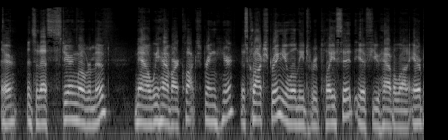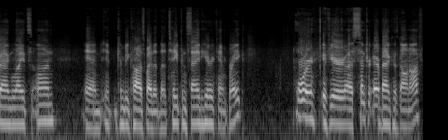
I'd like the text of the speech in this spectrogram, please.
There, and so that's steering wheel removed. Now we have our clock spring here. This clock spring, you will need to replace it if you have a lot of airbag lights on and it can be caused by the, the tape inside here can break. Or if your uh, center airbag has gone off,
